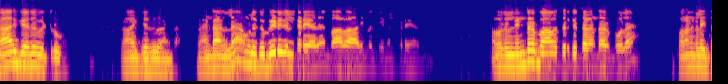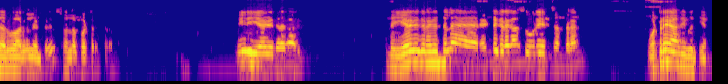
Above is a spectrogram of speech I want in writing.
ராகுக்கு எதுவும் விட்டுருவோம். ராகுக்கு எது வேண்டாம். வேண்டாம் இல்லை அவங்களுக்கு வீடுகள் கிடையாது பாவ ஆதிபத்தியங்கள் கிடையாது. அவர்கள் நின்ற பாவத்திற்கு தகுந்தாற் போல பலன்களை தருவார்கள் என்று சொல்லப்பட்டிருக்கிறது. மீதி ஏழு கிரகம் இருக்கு. இந்த ஏழு கிரகத்துல ரெண்டு கிரகம் சூரியன் சந்திரன் ஒற்றை ஆதிபத்தியம்.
